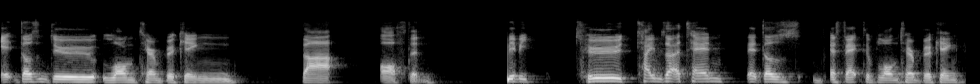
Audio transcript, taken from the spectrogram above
it doesn't do long term booking that often. Maybe two times out of 10, it does effective long term booking.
